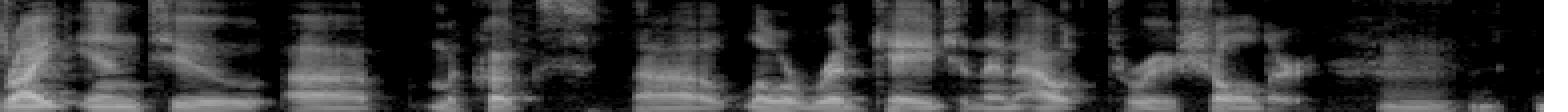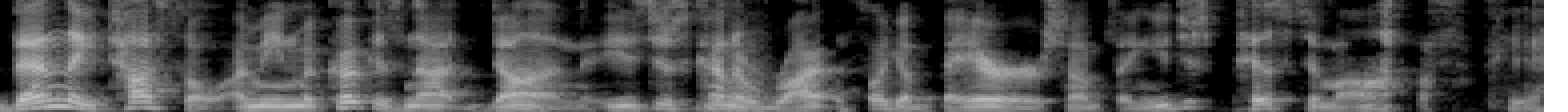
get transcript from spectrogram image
right into uh, McCook's uh, lower rib cage and then out through his shoulder. Mm. Then they tussle. I mean, McCook is not done. He's just kind yeah. of right. It's like a bear or something. You just pissed him off. Yeah.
